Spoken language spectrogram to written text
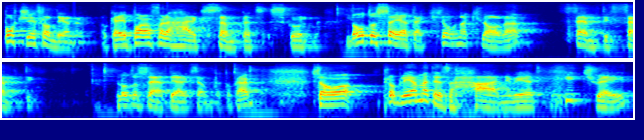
Bortse från det nu, okay? bara för det här exemplets skull. Låt oss säga att det är krona, klave 50-50. Låt oss säga att det är exemplet. Okay? Så Problemet är så här, ni vet, hit rate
